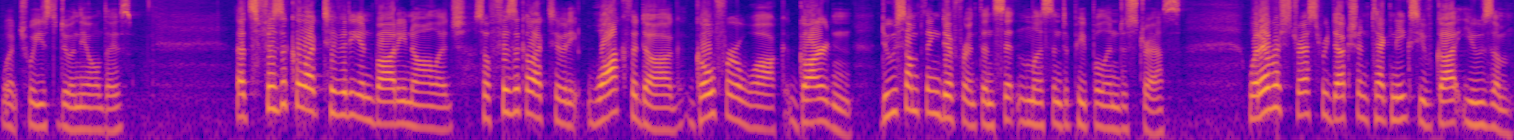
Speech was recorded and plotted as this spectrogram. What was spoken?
which we used to do in the old days. That's physical activity and body knowledge. So, physical activity walk the dog, go for a walk, garden, do something different than sit and listen to people in distress. Whatever stress reduction techniques you've got, use them.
